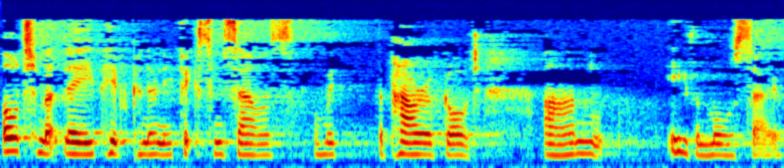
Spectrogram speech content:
Ultimately, people can only fix themselves, and with the power of God, um, even more so.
